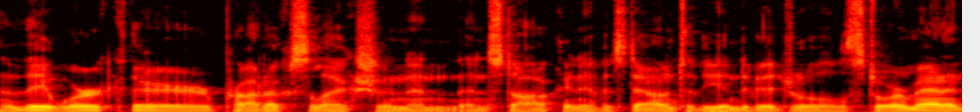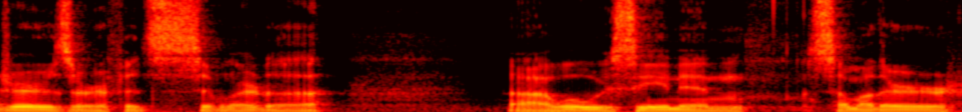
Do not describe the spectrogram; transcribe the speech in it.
they work their product selection and, and stock, and if it's down to the individual store managers, or if it's similar to uh, what we've seen in some other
